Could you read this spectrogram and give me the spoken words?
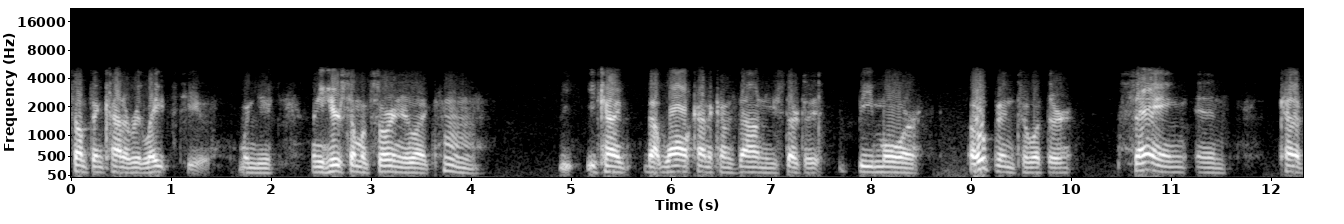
something kind of relates to you. When you when you hear someone's story and you're like, hmm, you, you kind of that wall kind of comes down and you start to be more open to what they're saying and kind of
